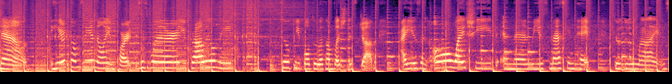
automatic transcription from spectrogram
Now, here comes the annoying part. This is where probably will need two people to accomplish this job. I use an all white sheet and then we use masking tape to do lines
